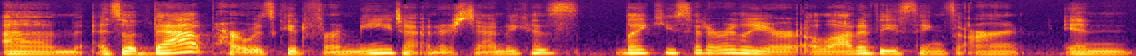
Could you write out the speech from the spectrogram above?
um, and so that part was good for me to understand because like you said earlier a lot of these things aren't in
